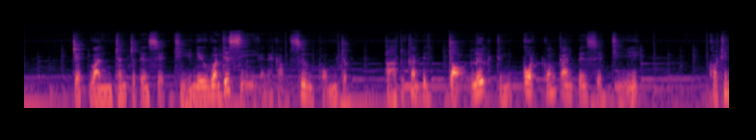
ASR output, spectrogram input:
7วันฉันจะเป็นเศรษฐีในวันที่ 4 กันนะครับ ซึ่งผมจะพาทุกท่านไปเจาะลึกถึงกฎของการเป็นเศรษฐีข้อที่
